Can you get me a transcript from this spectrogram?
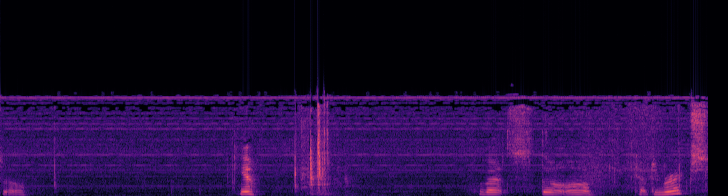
So yeah. So that's the uh, Captain Rex.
